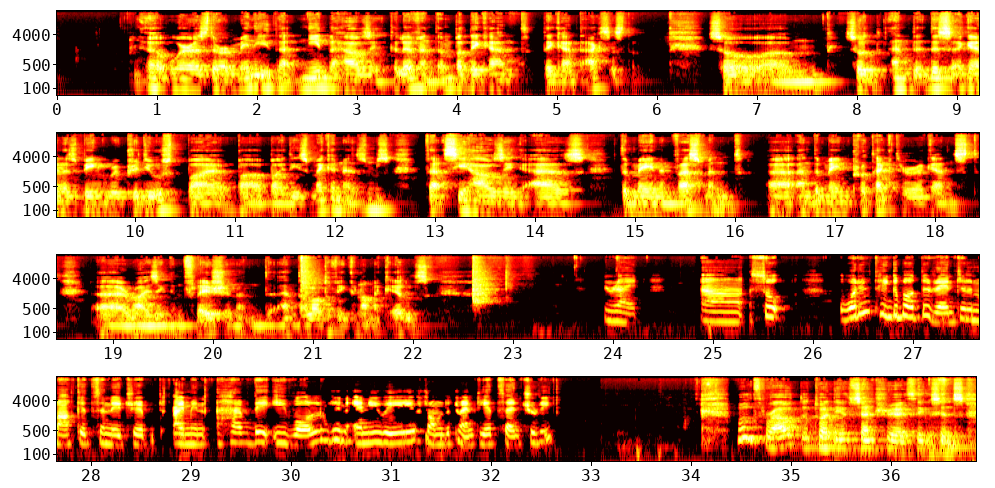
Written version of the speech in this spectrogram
Uh, whereas there are many that need the housing to live in them, but they can't they can't access them. So um, so and this again is being reproduced by, by by these mechanisms that see housing as the main investment uh, and the main protector against uh, rising inflation and, and a lot of economic ills. Right. Uh, so, what do you think about the rental markets in Egypt? I mean, have they evolved in any way from the 20th century? Well, throughout the 20th century, I think since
